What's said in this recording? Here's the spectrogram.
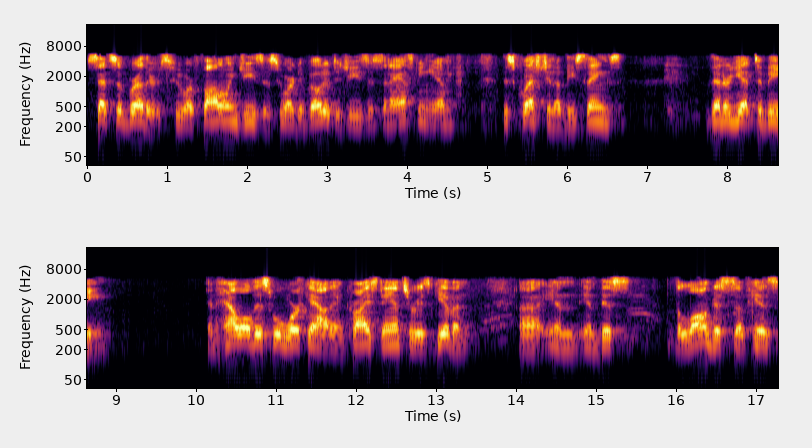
sets of brothers who are following Jesus, who are devoted to Jesus, and asking him this question of these things that are yet to be, and how all this will work out. And Christ's answer is given uh, in in this the longest of his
